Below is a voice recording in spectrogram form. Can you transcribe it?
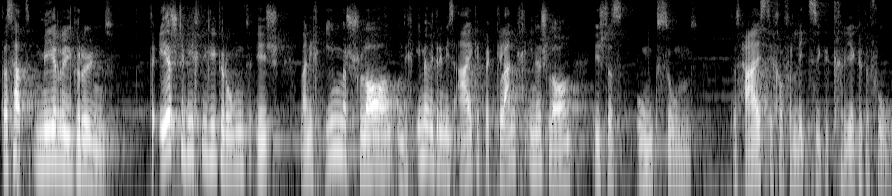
Das hat mehrere Gründe. Der erste wichtige Grund ist, wenn ich immer schlage und ich immer wieder in mein eigenes Gelenk hineinschlage, ist das ungesund. Das heißt, ich kann Verletzungen kriegen davon.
